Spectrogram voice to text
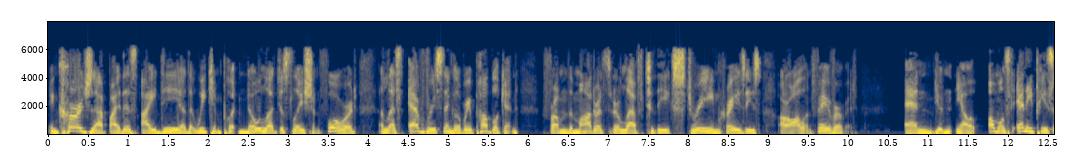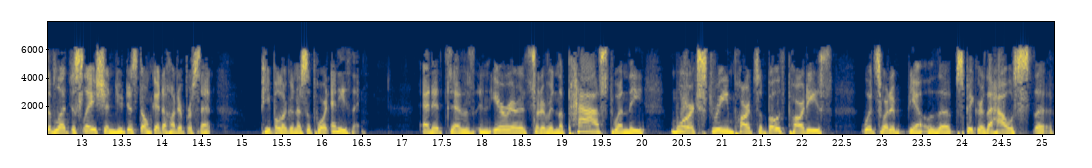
encouraged that by this idea that we can put no legislation forward unless every single Republican, from the moderates that are left to the extreme crazies, are all in favor of it. And you, you know, almost any piece of legislation, you just don't get 100% people are going to support anything and it's an era sort of in the past when the more extreme parts of both parties would sort of, you know, the Speaker of the House, the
